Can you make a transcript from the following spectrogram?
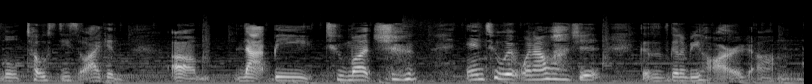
little toasty so I can um, not be too much into it when I watch it because it's gonna be hard. Um,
